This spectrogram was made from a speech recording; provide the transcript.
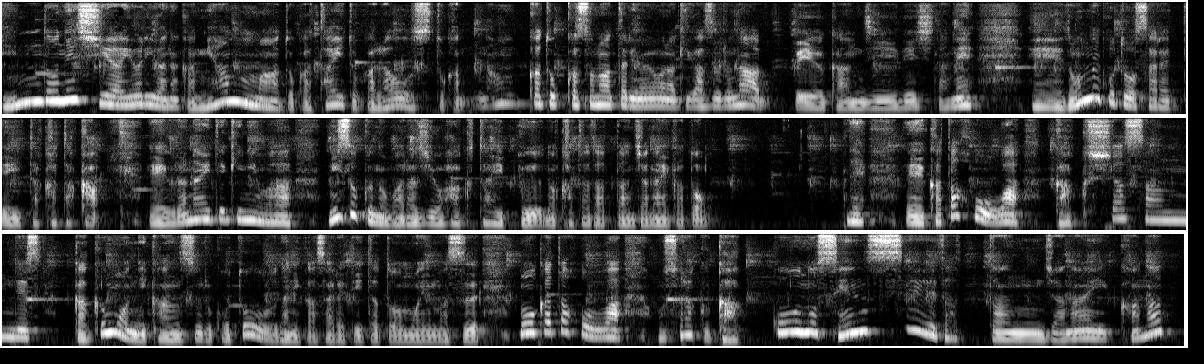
インドネシアよりはなんかミャンマーとかタイとかラオスとかなんかどっかその辺りのような気がするなっていう感じでしたね、えー、どんなことをされていた方か、えー、占い的には二足のわらじを履くタイプの方だったんじゃないか。とで、えー、片方は学者さんです。学問に関することを何かされていたと思います。もう片方はおそらく学校の先生だったんじゃないかなって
